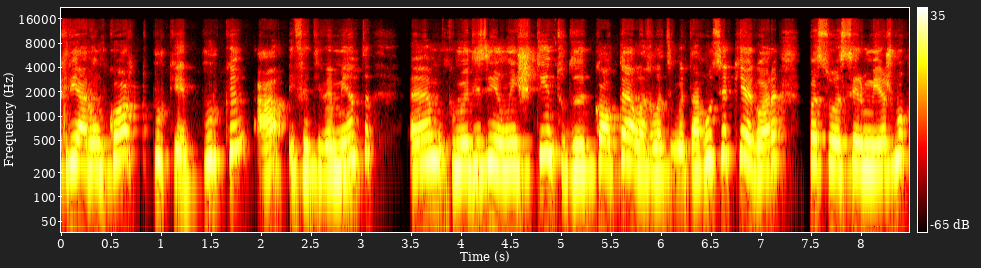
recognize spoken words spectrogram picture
criar um corte. Porquê? Porque há, efetivamente, como eu dizia, um instinto de cautela relativamente à Rússia que agora passou a ser mesmo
